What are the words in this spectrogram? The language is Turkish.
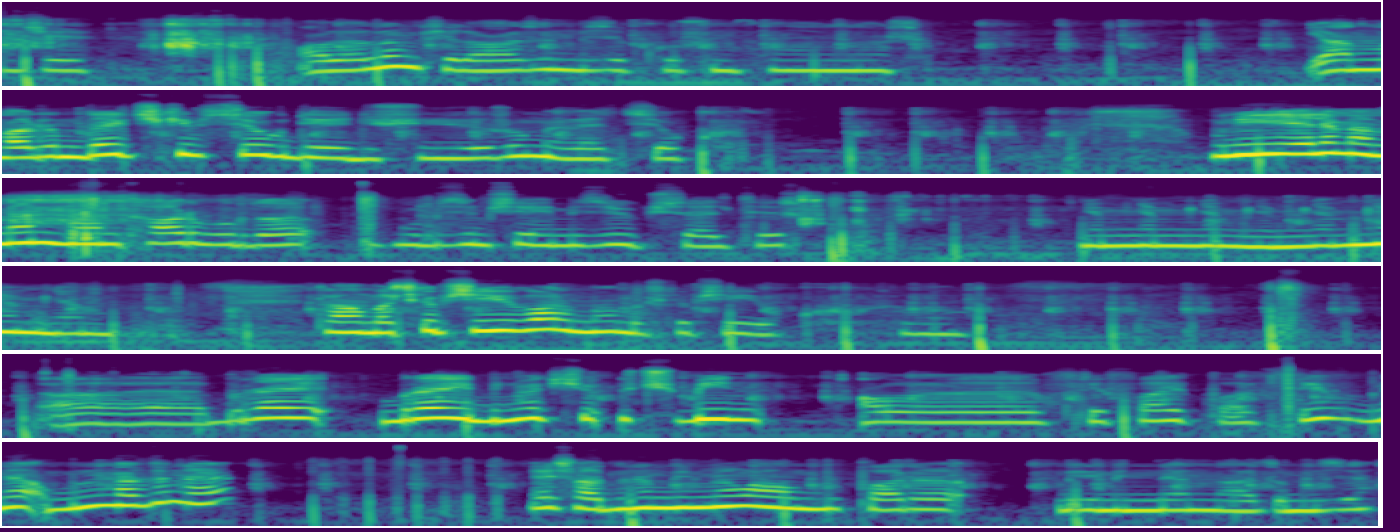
Bence alalım ki lazım bize kurşun falanlar. Yanlarımda hiç kimse yok diye düşünüyorum. Evet yok. Bunu yiyelim hemen. Mantar burada. Bu bizim şeyimizi yükseltir. Nem nem nem nem nem nem nem. Tamam başka bir şey var mı? Başka bir şey yok. Tamam. Ee, burayı burayı bilmek için 3000 eee, Free Fire Party. Ne bunun adı ne? Neyse adını bilmiyorum ama bu para biriminden lazım bize.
